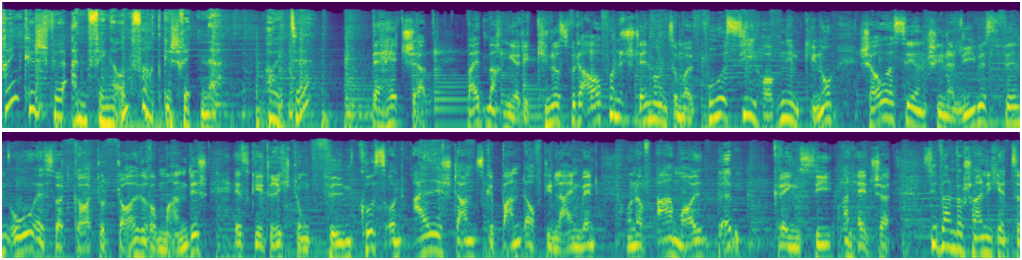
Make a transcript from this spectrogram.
Fränkisch für Anfänger und Fortgeschrittene. Heute Der Hedger. Bald machen ja die Kinos wieder auf und jetzt stellen wir uns einmal vor, Sie hocken im Kino, schauen Sie einen schönen Liebesfilm, oh, es wird gerade total romantisch, es geht Richtung Filmkuss und alles stands gebannt auf die Leinwand und auf einmal äh, kriegen Sie einen Hedger. Sie werden wahrscheinlich jetzt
